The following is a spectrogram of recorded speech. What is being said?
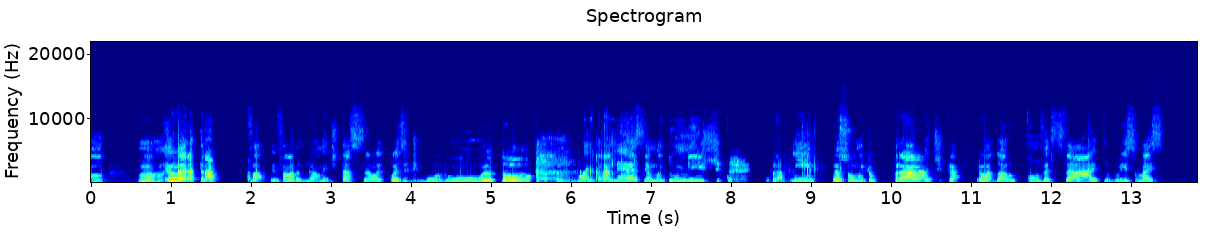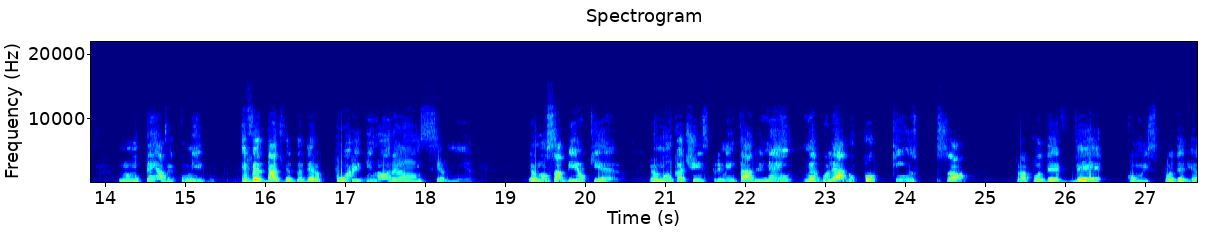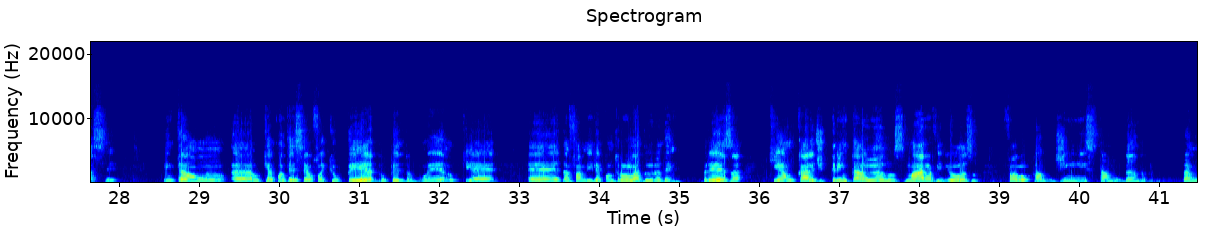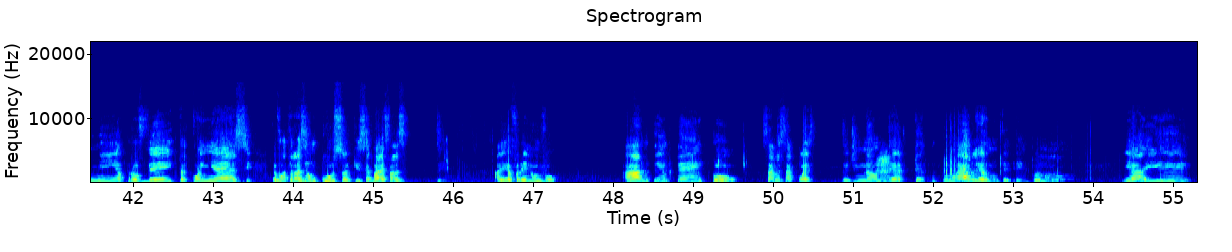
uma, eu era travada. Eu falava, não, meditação é coisa de guru, eu tô, eu não vou entrar nessa, é muito místico para mim, eu sou muito prática, eu adoro conversar e tudo isso, mas não tem a ver comigo. E verdade verdadeira, pura ignorância minha. Eu não sabia o que era. Eu nunca tinha experimentado e nem mergulhado um pouquinho só para poder ver como isso poderia ser. Então, uh, o que aconteceu foi que o Pedro, Pedro Bueno, que é, é, da família controladora da empresa, que é um cara de 30 anos, maravilhoso, falou: Claudinha, isso está mudando para mim, aproveita, conhece. Eu vou trazer um curso aqui, você vai fazer. Aí eu falei: não vou. Ah, não tenho tempo. Sabe essa coisa de não ter tempo. Não era eu não ter tempo. Não... E aí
